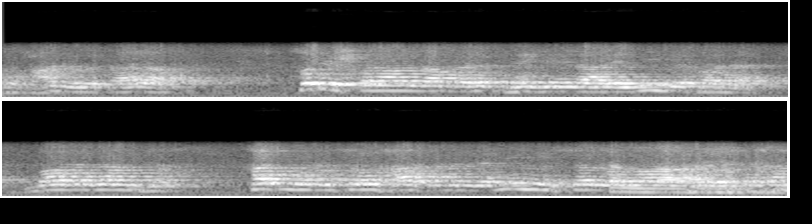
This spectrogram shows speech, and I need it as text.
سبحانه و تعالی خودش قرآن را بهجه نارنگی میخواند. بعد از آن ختم رسول خاتم النبی صلی الله علیه وسلم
